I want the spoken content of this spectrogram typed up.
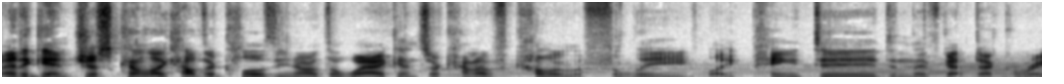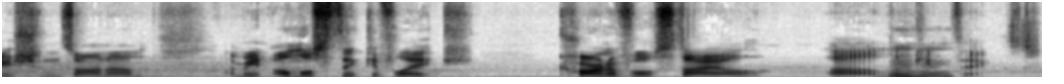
And again, just kind of like how their clothing are, the wagons are kind of colorfully like painted and they've got decorations on them. I mean, almost think of like carnival style uh, looking things.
